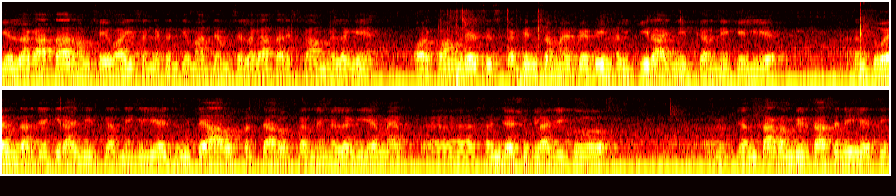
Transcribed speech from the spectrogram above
ये लगातार हम सेवाई संगठन के माध्यम से लगातार इस काम में लगे हैं। और कांग्रेस इस कठिन समय पे भी हल्की राजनीति करने के लिए दोयम दर्जे की राजनीति करने के लिए झूठे आरोप प्रत्यारोप करने में लगी है। मैं संजय शुक्ला जी को जनता गंभीरता से नहीं लेती।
